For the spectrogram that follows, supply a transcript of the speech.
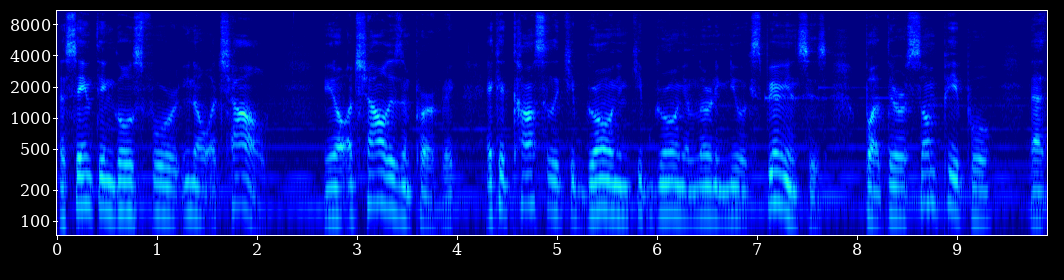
The same thing goes for you know a child. You know a child isn't perfect. It could constantly keep growing and keep growing and learning new experiences. But there are some people that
